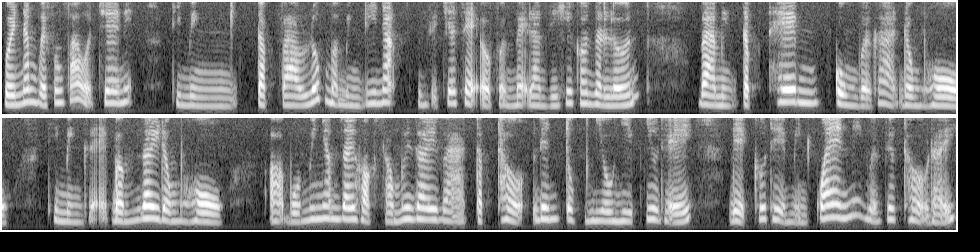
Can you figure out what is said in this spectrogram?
Với năm cái phương pháp ở trên ấy thì mình tập vào lúc mà mình đi nặng, mình sẽ chia sẻ ở phần mẹ làm gì khi con dần lớn. Và mình tập thêm cùng với cả đồng hồ, thì mình sẽ bấm dây đồng hồ ở 45 giây hoặc 60 giây và tập thở liên tục nhiều nhịp như thế để cơ thể mình quen ý với việc thở đấy.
